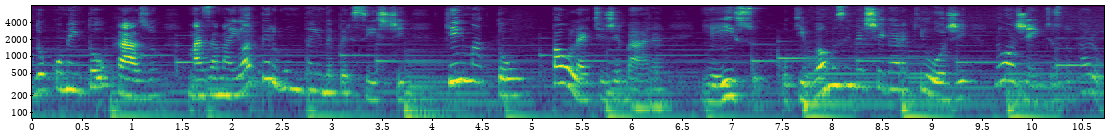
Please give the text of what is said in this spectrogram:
documentou o caso, mas a maior pergunta ainda persiste: quem matou Paulette Gebara? E é isso o que vamos investigar aqui hoje no Agentes do Tarot.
